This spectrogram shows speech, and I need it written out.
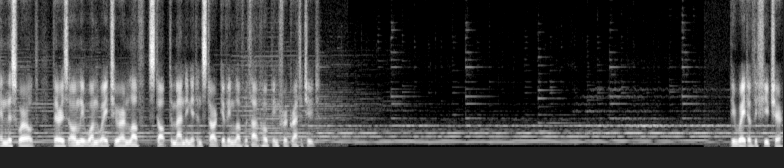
In this world, there is only one way to earn love, stop demanding it and start giving love without hoping for gratitude. The weight of the future,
